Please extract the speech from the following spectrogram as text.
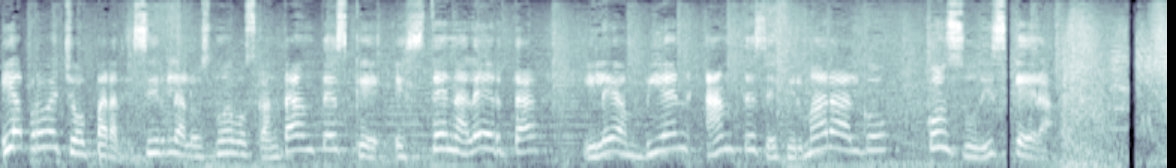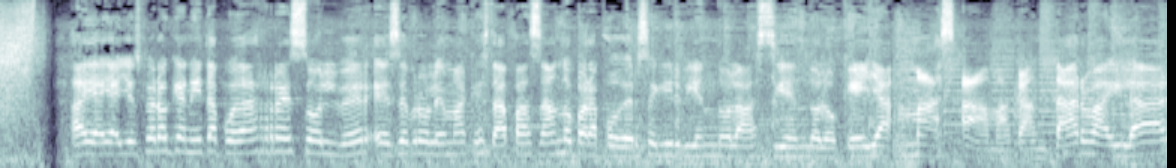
y aprovechó para decirle a los nuevos cantantes que estén alerta y lean bien antes de firmar algo con su disquera. Ay, ay, ay, yo espero que Anita pueda resolver ese problema que está pasando para poder seguir viéndola haciendo lo que ella más ama, cantar, bailar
